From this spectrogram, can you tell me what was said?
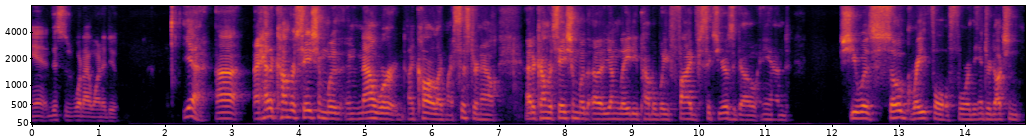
and this is what I want to do. Yeah, uh, I had a conversation with, and now we're I call her like my sister now. I had a conversation with a young lady probably five, six years ago, and she was so grateful for the introduction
